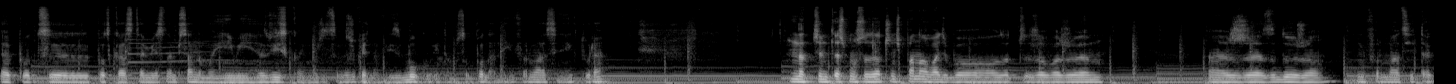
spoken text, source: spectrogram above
e, pod e, podcastem jest napisane moje imię i nazwisko i można sobie wyszukać na Facebooku i tam są podane informacje niektóre. Nad czym też muszę zacząć panować, bo zauważyłem, e, że za dużo informacji tak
